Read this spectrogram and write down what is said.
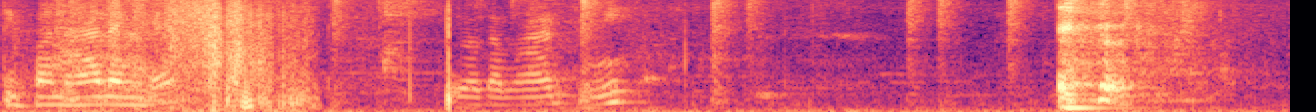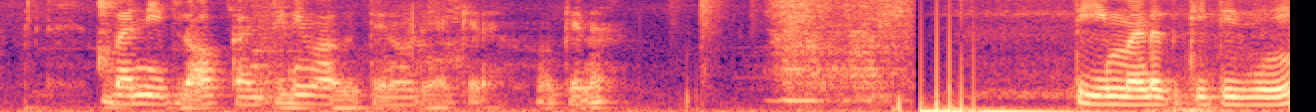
ಟಿಫನ್ ಆದಂಗೆ. ಇವಾಗ ಮಾಡ್ತೀನಿ. ಬನ್ನಿ ಬ್ಲಾಗ್ ಕಂಟಿನ್ಯೂ ಆಗುತ್ತೆ ನೋಡಿ ಯಾಕೆ. ಓಕೆನಾ ಟೀ ಮಾಡೋದಕ್ಕೆ ಇಟ್ಟಿದ್ದೀನಿ.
